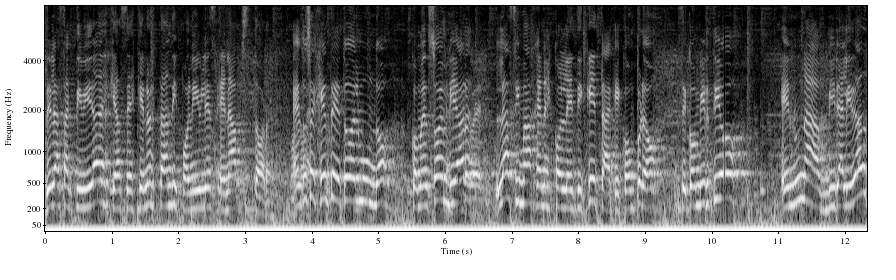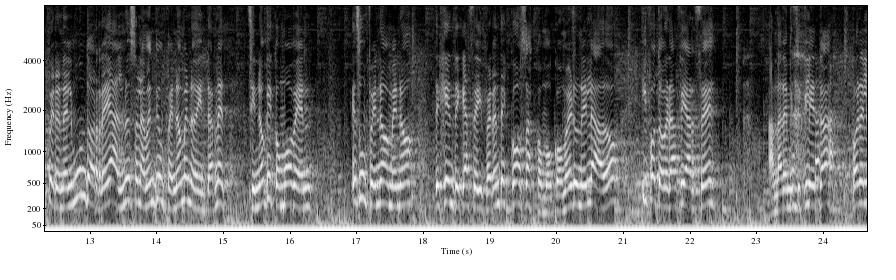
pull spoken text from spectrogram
de las actividades que haces que no están disponibles en App Store. Entonces gente de todo el mundo comenzó a enviar las imágenes con la etiqueta que compró. Se convirtió en una viralidad, pero en el mundo real. No es solamente un fenómeno de Internet, sino que como ven, es un fenómeno de gente que hace diferentes cosas como comer un helado y fotografiarse andar en bicicleta con el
